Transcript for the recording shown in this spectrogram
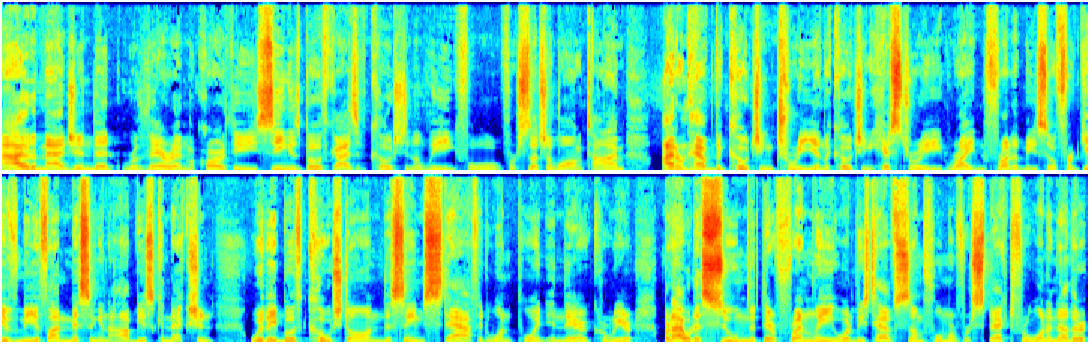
I would imagine that Rivera and McCarthy, seeing as both guys have coached in the league for, for such a long time, I don't have the coaching tree and the coaching history right in front of me. So forgive me if I'm missing an obvious connection where they both coached on the same staff at one point in their career. But I would assume that they're friendly or at least have some form of respect for one another.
